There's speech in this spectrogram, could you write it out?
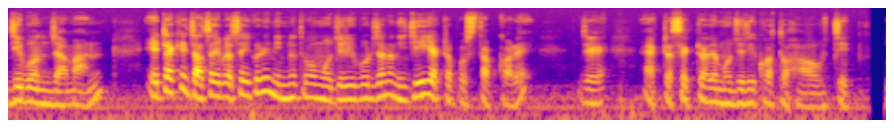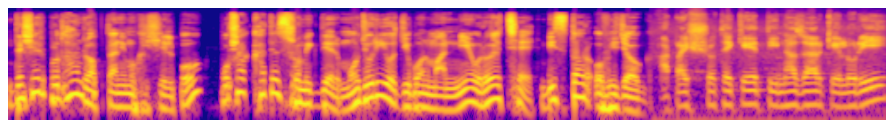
জীবন জামান এটাকে যাচাই বাছাই করে নিম্নতম মজুরি বোর্ড যেন নিজেই একটা প্রস্তাব করে যে একটা সেক্টরে মজুরি কত হওয়া উচিত। দেশের প্রধান রপ্তানিমুখী শিল্প পোশাক খাতের শ্রমিকদের মজুরি ও জীবনমান নিয়েও রয়েছে বিস্তর অভিযোগ। আঠাইশশো থেকে তিন হাজার ক্যালোরি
